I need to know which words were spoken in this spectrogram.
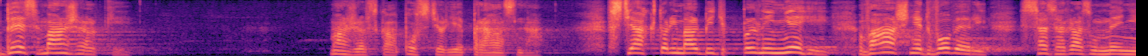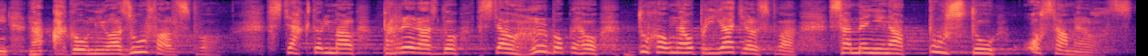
bez manželky, Manželská postel je prázdna. Vzťah, ktorý mal byť plný nehy, vášne dôvery, sa zrazu mení na agóniu a zúfalstvo. Vzťah, ktorý mal preraz do vzťahu hlbokého duchovného priateľstva, sa mení na pustú osamelosť.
